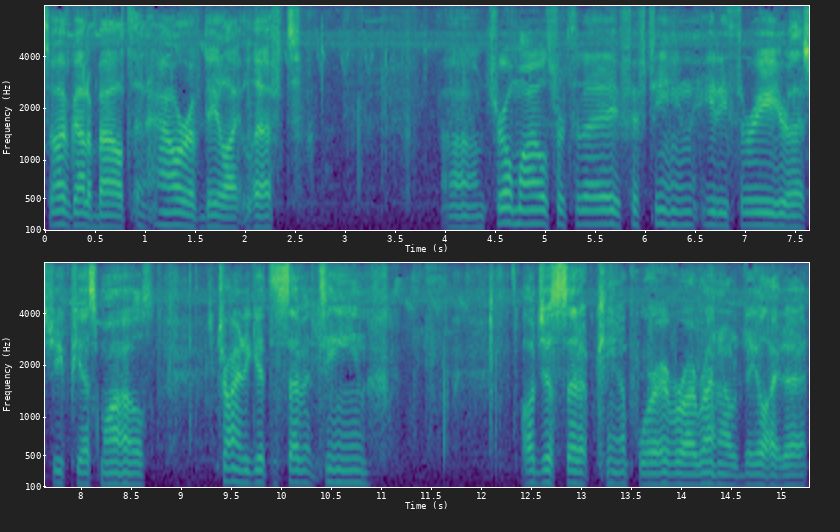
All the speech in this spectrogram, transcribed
So I've got about an hour of daylight left. Um, trail miles for today, 1583, or that's GPS miles. Trying to get to 17. I'll just set up camp wherever I run out of daylight at.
